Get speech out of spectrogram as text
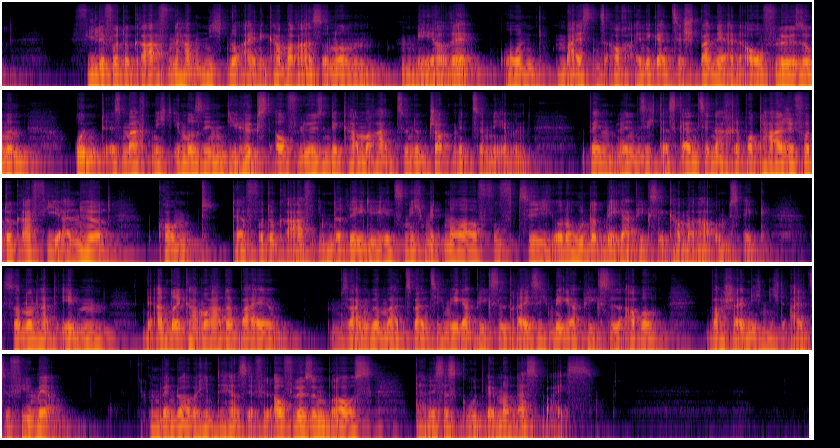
Viele Fotografen haben nicht nur eine Kamera, sondern mehrere und meistens auch eine ganze Spanne an Auflösungen und es macht nicht immer Sinn, die höchstauflösende Kamera zu einem Job mitzunehmen. Wenn, wenn sich das Ganze nach Reportagefotografie anhört, kommt der Fotograf in der Regel jetzt nicht mit einer 50 oder 100 Megapixel Kamera ums Eck, sondern hat eben eine andere Kamera dabei, sagen wir mal 20 Megapixel, 30 Megapixel, aber wahrscheinlich nicht allzu viel mehr. Und wenn du aber hinterher sehr viel Auflösung brauchst, dann ist es gut, wenn man das weiß.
